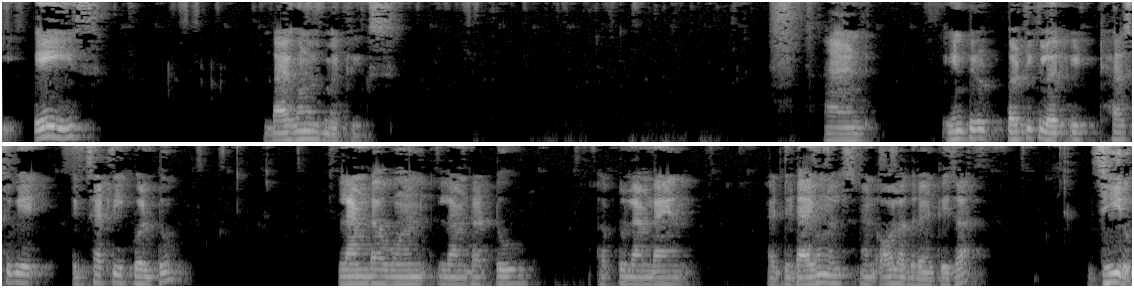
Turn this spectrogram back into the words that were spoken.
A is diagonal matrix. And in particular it has to be exactly equal to lambda 1 lambda 2 up to lambda n at the diagonals and all other entries are 0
